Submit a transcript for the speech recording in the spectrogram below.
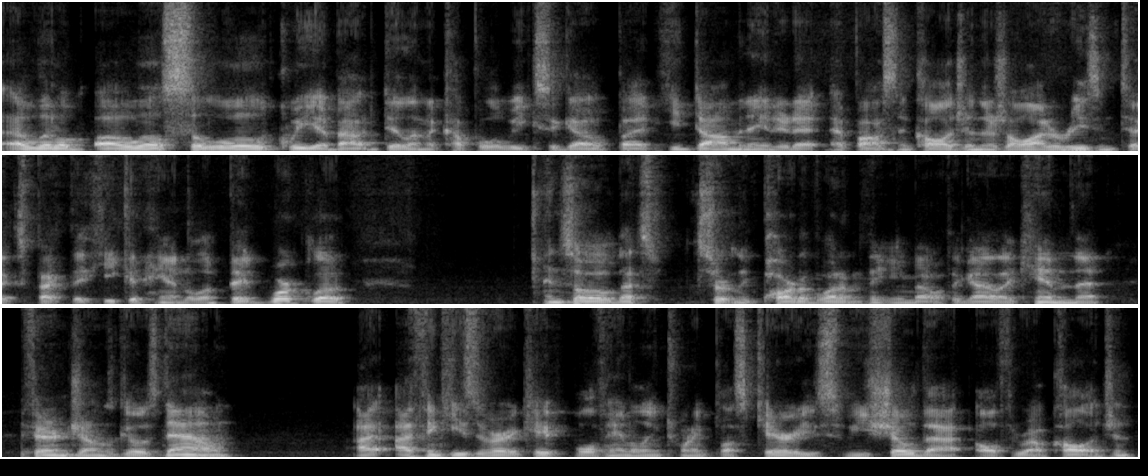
a little a little soliloquy about Dillon a couple of weeks ago. But he dominated it at Boston College, and there's a lot of reason to expect that he could handle a big workload. And so that's certainly part of what I'm thinking about with a guy like him. That if Aaron Jones goes down, I, I, think he's very capable of handling 20 plus carries. We showed that all throughout college. And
